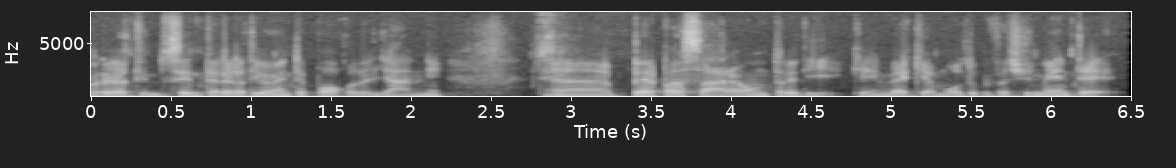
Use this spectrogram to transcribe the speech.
relati- sente relativamente poco degli anni, Sì. eh, per passare a un 3D che invecchia molto più facilmente,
